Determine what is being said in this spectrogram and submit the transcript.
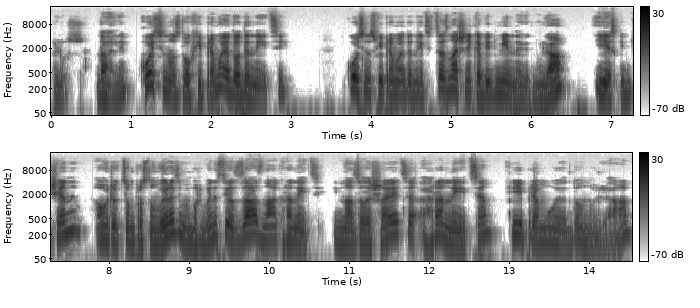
плюс. Далі. Косінус 2 фі прямує до одиниці. Косінус фі прямує одиниці це значення, яке відмінне від нуля і є скінченним. А отже, в цьому простому виразі ми можемо винести його за знак границі. І в нас залишається границя фі прямує до нуля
